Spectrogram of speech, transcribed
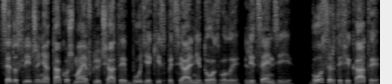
Це дослідження також має включати будь-які спеціальні дозволи, ліцензії, бо сертифікати,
